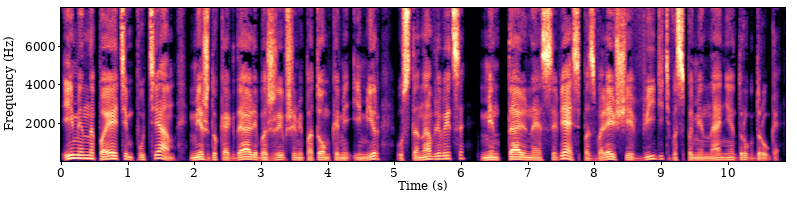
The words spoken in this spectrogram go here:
Именно по этим путям между когда-либо жившими потомками и мир устанавливается ментальная связь, позволяющая видеть воспоминания друг друга —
